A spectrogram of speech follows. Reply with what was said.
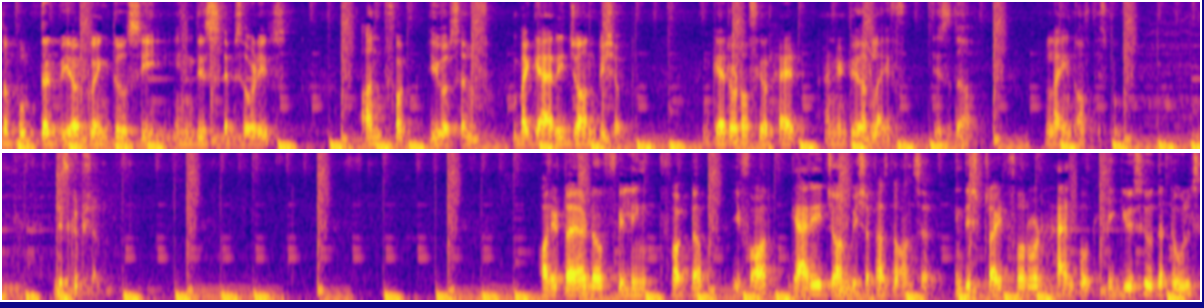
The book that we are going to see in this episode is Unfuck Yourself by Gary John Bishop. Get out of your head and into your life is the line of this book. Description Are you tired of feeling fucked up? If are, Gary John Bishop has the answer. In this straightforward handbook, he gives you the tools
